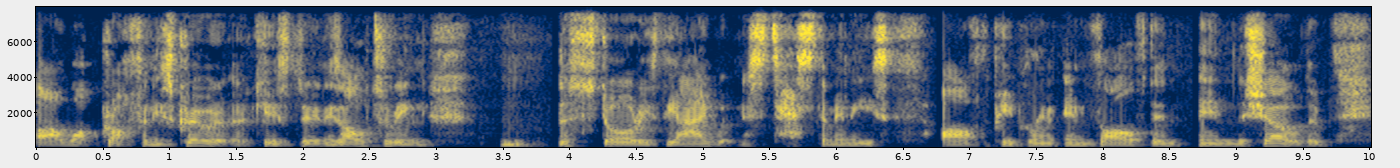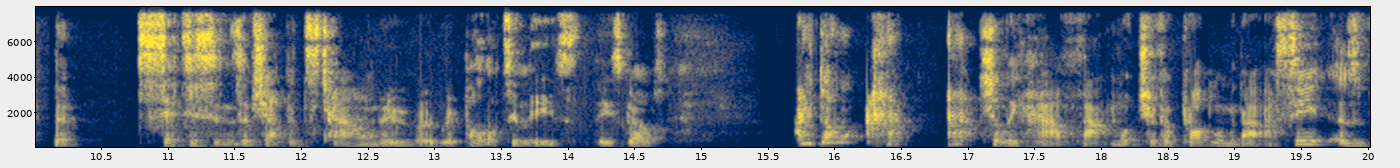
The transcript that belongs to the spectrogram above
or what Groff and his crew are accused of doing is altering the stories, the eyewitness testimonies of the people in, involved in, in the show, the, the citizens of Shepherdstown who were reporting these these ghosts. I don't ha- actually have that much of a problem with that. I see it as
